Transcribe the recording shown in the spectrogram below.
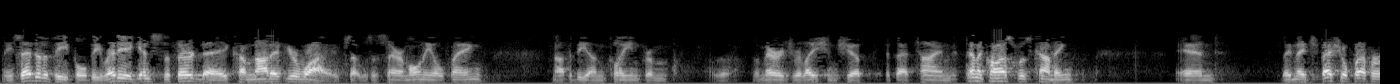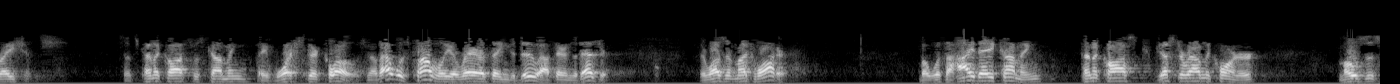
And he said to the people, Be ready against the third day, come not at your wives. That was a ceremonial thing, not to be unclean from the, the marriage relationship at that time. Pentecost was coming, and they made special preparations. Since Pentecost was coming, they washed their clothes. Now that was probably a rare thing to do out there in the desert. There wasn't much water. But with the high day coming, Pentecost just around the corner, Moses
